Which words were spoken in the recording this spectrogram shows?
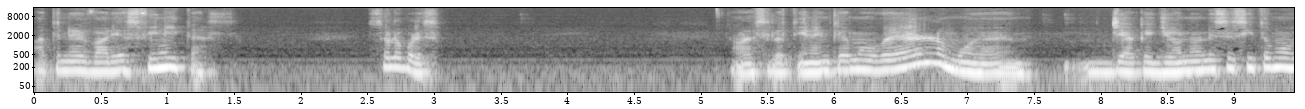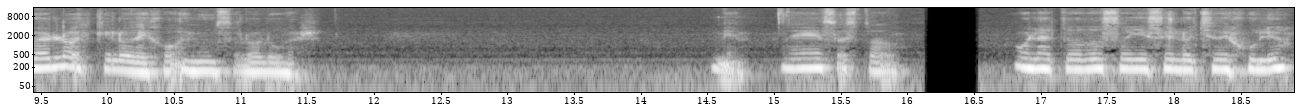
a tener varias finitas. Solo por eso. Ahora si lo tienen que mover, lo mueven. Ya que yo no necesito moverlo, es que lo dejo en un solo lugar. Bien, eso es todo. Hola a todos, hoy es el 8 de julio.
